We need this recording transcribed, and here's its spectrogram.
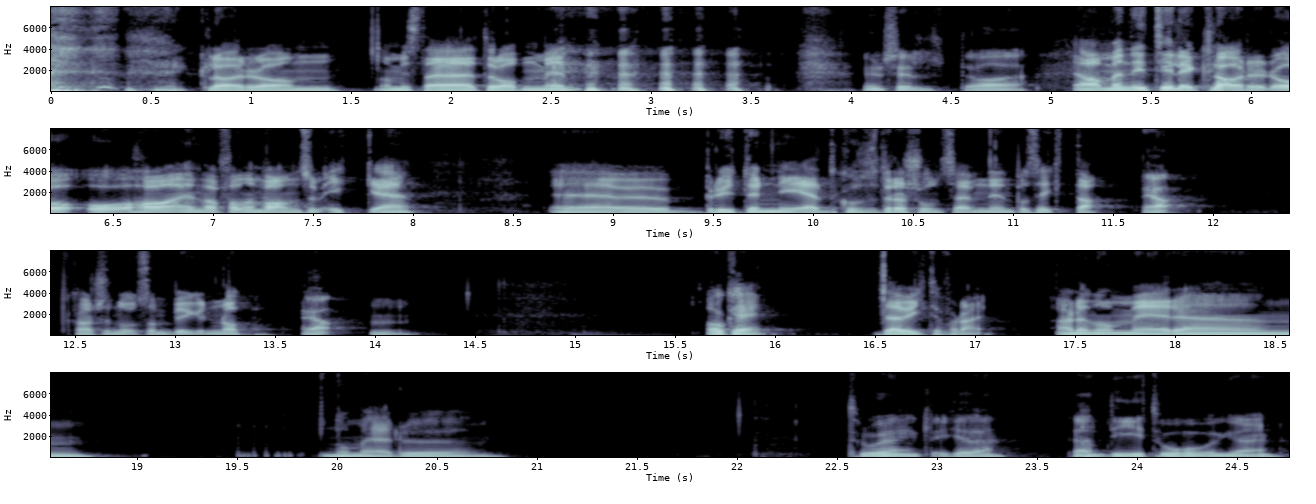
Klarer å Nå mista jeg tråden min. Unnskyld. Det var Ja, men i tillegg klarer å, å ha en, i hvert fall en vane som ikke eh, bryter ned konsentrasjonsevnen din på sikt. da. Ja. Kanskje noe som bygger den opp. Ja. Ok, det er viktig for deg. Er det noe mer eh, Noe mer du Tror egentlig ikke det. Det er de to hovedgreiene.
